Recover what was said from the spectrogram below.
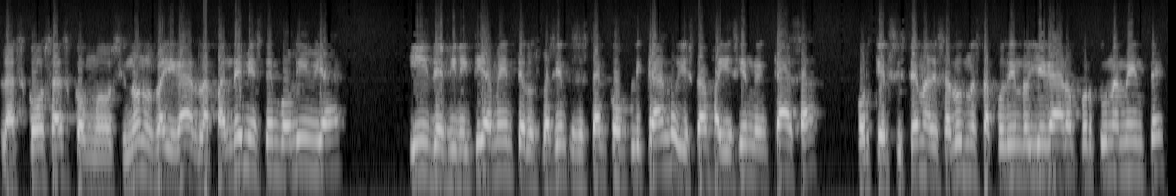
las cosas como si no nos va a llegar. La pandemia está en Bolivia y definitivamente los pacientes están complicando y están falleciendo en casa porque el sistema de salud no está pudiendo llegar oportunamente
